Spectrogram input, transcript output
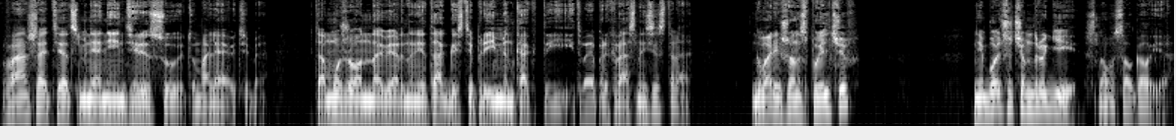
«Ваш отец меня не интересует, умоляю тебя. К тому же он, наверное, не так гостеприимен, как ты и твоя прекрасная сестра. Говоришь, он вспыльчив?» «Не больше, чем другие», — снова солгал я.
